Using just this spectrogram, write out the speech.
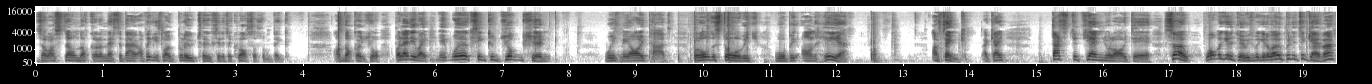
So I'm still not going to mess about. I think it's like Bluetooth it across or something. I'm not quite sure. But anyway, it works in conjunction with my iPad, but all the storage will be on here. I think, okay? That's the general idea. So, what we're going to do is we're going to open it together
